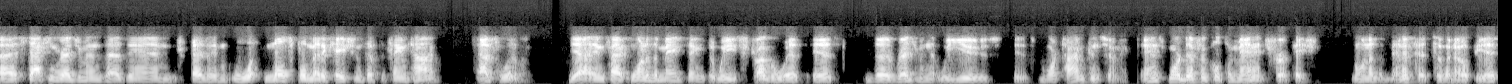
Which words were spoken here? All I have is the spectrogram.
uh, stacking regimens, as in as in multiple medications at the same time? Absolutely. Yeah. In fact, one of the main things that we struggle with is the regimen that we use is more time consuming and it's more difficult to manage for a patient. One of the benefits of an opiate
